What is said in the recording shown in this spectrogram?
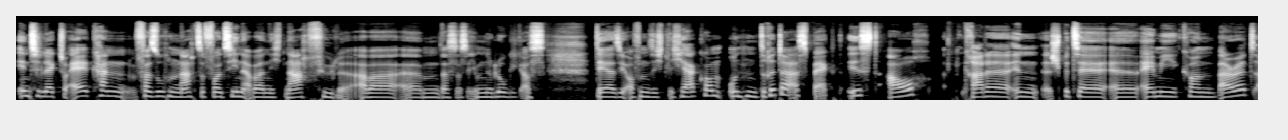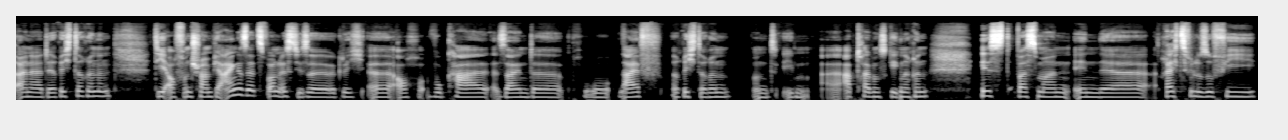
intellektuell kann versuchen nachzuvollziehen, aber nicht nachfühle. Aber ähm, das ist eben eine Logik, aus der sie offensichtlich herkommen. Und ein dritter Aspekt ist auch gerade in speziell äh, Amy Conn Barrett, einer der Richterinnen, die auch von Trump ja eingesetzt worden ist, diese wirklich äh, auch vokal seiende Pro-Life-Richterin und eben äh, Abtreibungsgegnerin, ist, was man in der Rechtsphilosophie,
